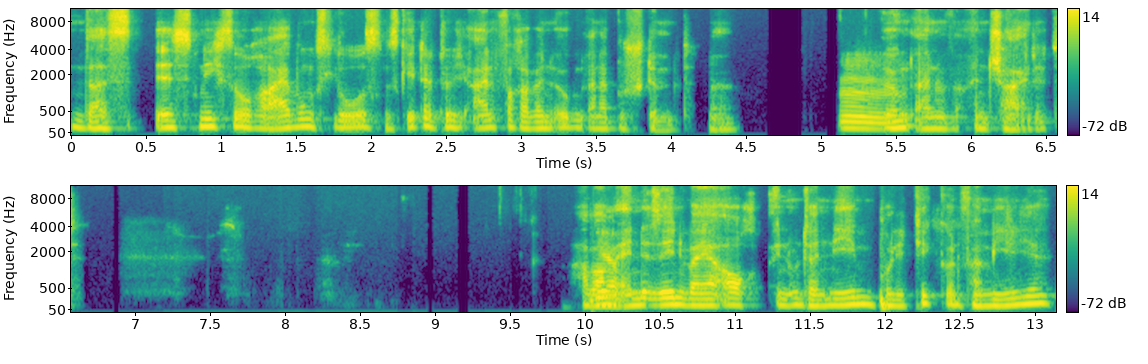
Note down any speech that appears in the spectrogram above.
das ist nicht so reibungslos. Es geht natürlich einfacher, wenn irgendeiner bestimmt. Ne? Mhm. Irgendeiner entscheidet. Aber ja. am Ende sehen wir ja auch in Unternehmen, Politik und Familie,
